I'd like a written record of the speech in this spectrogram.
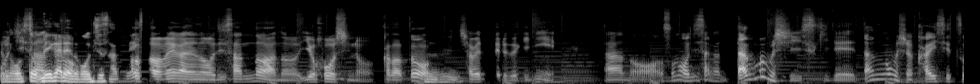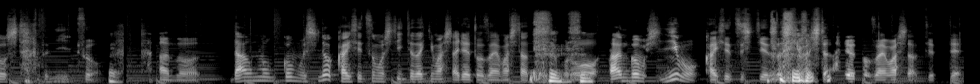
おじさんのメガネのおじさんねそう。そう、メガネのおじさんのあの予報士の方とうん喋ってる時に、あの、そのおじさんがダンゴムシ好きで、ダンゴムシの解説をした後に、そううん、あの、ダンゴムシの解説もしていただきました。ありがとうございましたっていうところを、ダンゴムシにも解説していただきました。ありがとうございましたって言って、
